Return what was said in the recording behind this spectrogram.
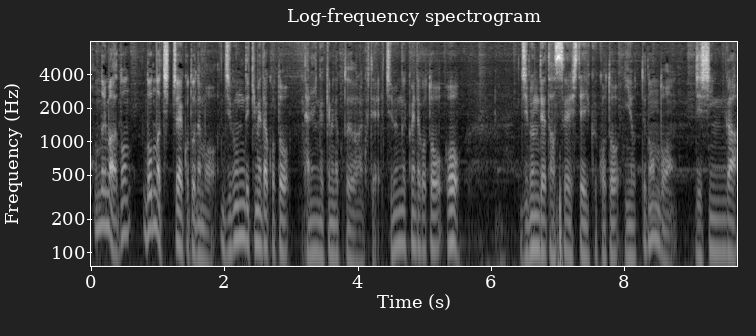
本当にまあどんなちっちゃいことでも自分で決めたこと他人が決めたことではなくて自分が決めたことを自分で達成していくことによってどんどん自信が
